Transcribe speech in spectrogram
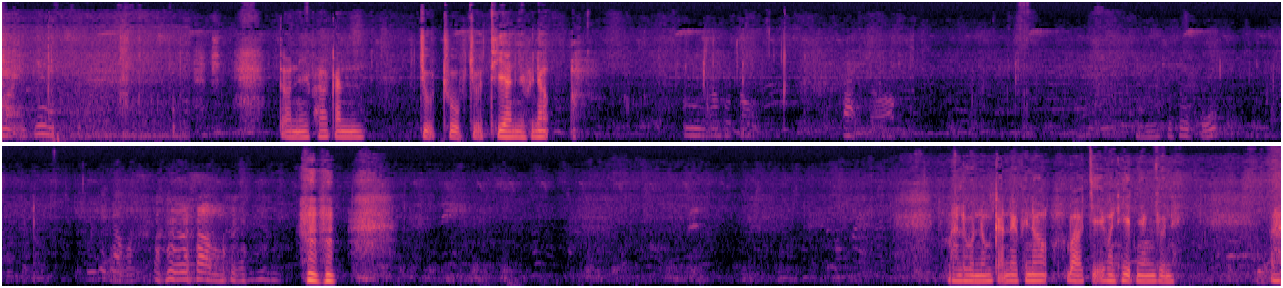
ใหม่ที่ตอนนี้พากันจุดทูบจุดเทียนอยู่พี่น้องมาลุ้นน้ำกันเลยพี่น้องบ่าวเจมันเฮ็ดยังอยู่นี่อ่า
